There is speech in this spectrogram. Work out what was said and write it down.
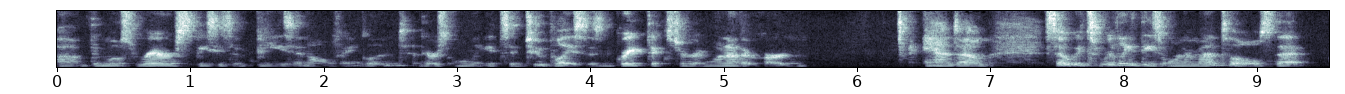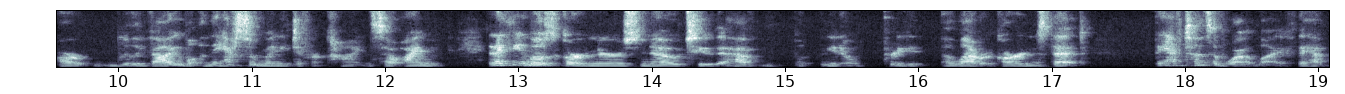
um, the most rare species of bees in all of England. There's only it's in two places, Great Dixter and one other garden. And um, so it's really these ornamentals that are really valuable, and they have so many different kinds. So I'm and I think most gardeners know too that have, you know, pretty elaborate gardens that they have tons of wildlife. They have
